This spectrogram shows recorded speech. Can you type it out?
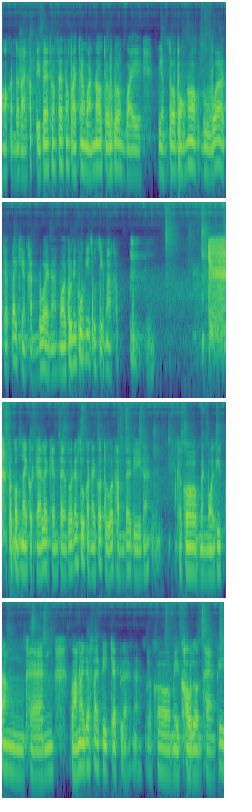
ออกอันตรายครับตีได้ทั้งซ้ทั้งขวายจังหวะนอกจะร่วมไวเหลี่ยมตัววงนอกดูว่าจะใกล้เคียงกันด้วยนะมวยคู่นี้คู่ขี้สูสีมากครับ กับในกดแขนและแขนแต่งตัวนักสู้กับในก็ถือว่าทำได้ดีนะแล้วก็เป็นมวยที่ตั้งแขนวางหน้ายอดไส้ตีเจ็บแหละนะแล้วก็มีเข่าโยนแทงที่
